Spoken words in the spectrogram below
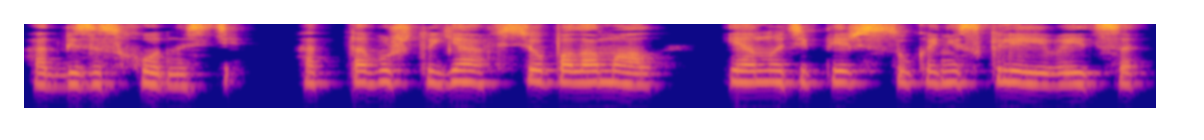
От безысходности. От того, что я все поломал, и оно теперь, сука, не склеивается.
